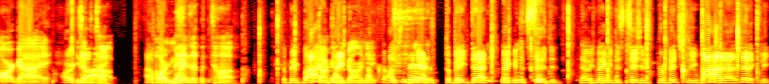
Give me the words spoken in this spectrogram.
our guy our is at the top. our, Our man is at the top, the big body Dr. DeGagne. upstairs the big dad making decisions now he's making decisions provincially wide athletically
